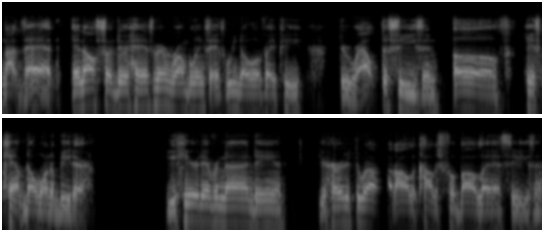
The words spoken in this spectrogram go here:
Not that. And also, there has been rumblings, as we know of AP, throughout the season of his camp don't want to be there. You hear it every now and then. You heard it throughout all of college football last season,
